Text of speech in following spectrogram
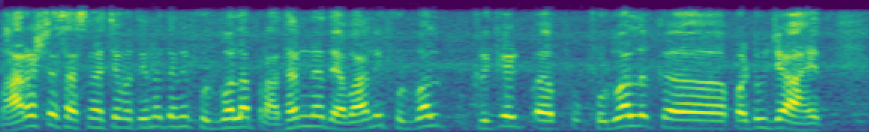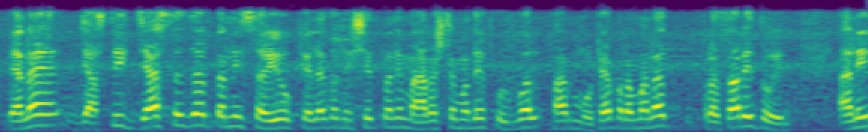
महाराष्ट्र शासनाच्या वतीनं त्यांनी फुटबॉलला प्राधान्य द्यावं आणि फुटबॉल क्रिकेट फुटबॉल पटू जे आहेत त्यांना जास्तीत जास्त जर त्यांनी सहयोग केला तर निश्चितपणे महाराष्ट्रामध्ये फुटबॉल फार मोठ्या प्रमाणात प्रसारित होईल आणि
